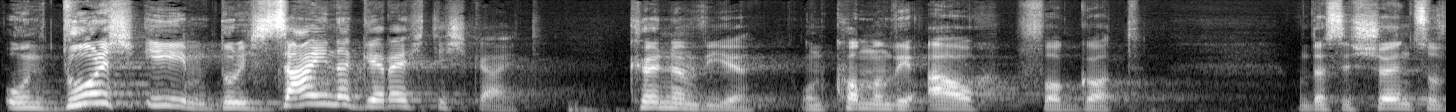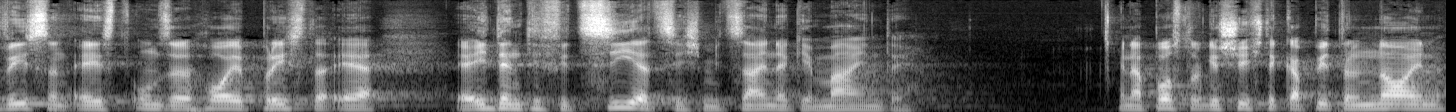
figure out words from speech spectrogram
Und durch ihn, durch seine Gerechtigkeit, können wir und kommen wir auch vor Gott. Und das ist schön zu wissen, er ist unser hoher Priester, er, er identifiziert sich mit seiner Gemeinde. In Apostelgeschichte Kapitel 9,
